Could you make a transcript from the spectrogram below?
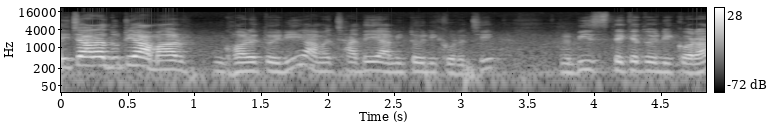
এই চারা দুটি আমার ঘরে তৈরি, আমার ছাদে আমি তৈরি করেছি, বীজ থেকে তৈরি করা।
